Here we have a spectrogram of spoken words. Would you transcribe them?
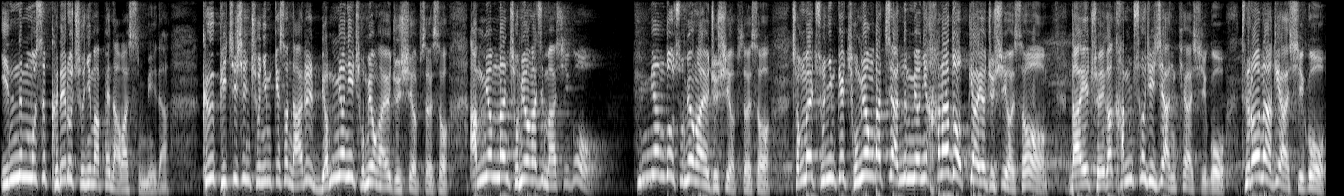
있는 모습 그대로 주님 앞에 나왔습니다. 그 빛이신 주님께서 나를 면면히 조명하여 주시옵소서. 앞면만 조명하지 마시고 뒷면도 조명하여 주시옵소서. 정말 주님께 조명받지 않는 면이 하나도 없게 하여 주시어서 나의 죄가 감춰지지 않게 하시고 드러나게 하시고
